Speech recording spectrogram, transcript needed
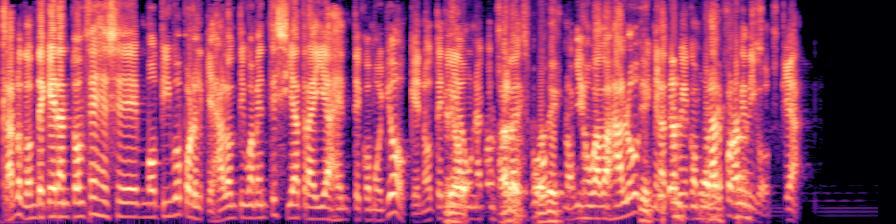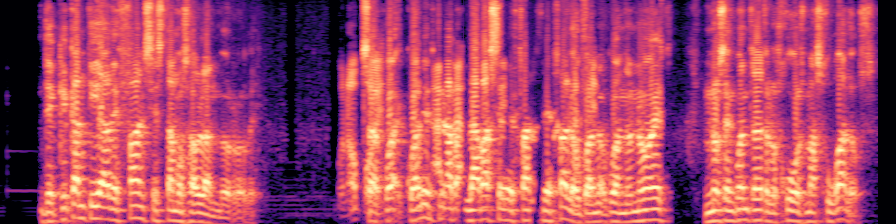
Claro, ¿dónde queda entonces ese motivo por el que Halo antiguamente sí atraía gente como yo, que no tenía una consola de Xbox, no había jugado a Halo y me la tuve que comprar porque digo, hostia. ¿De qué cantidad de fans estamos hablando, Robe? Bueno, pues, ¿cuál, es la, base de fans de Halo cuando, cuando no, es, no se encuentra entre los juegos más jugados?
